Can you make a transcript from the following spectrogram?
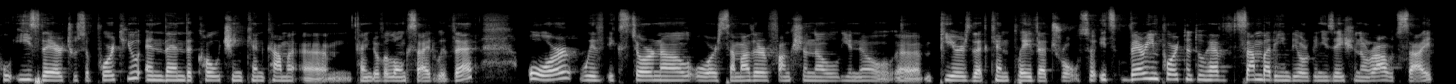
who is there to support you and then the coaching can come um, kind of alongside with that or with external or some other functional you know um, peers that can play that role. So it's very important to have somebody in the organization or outside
